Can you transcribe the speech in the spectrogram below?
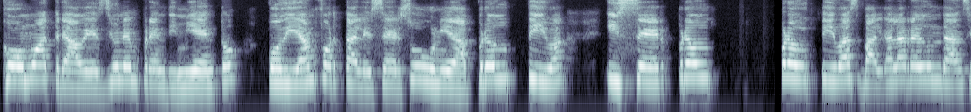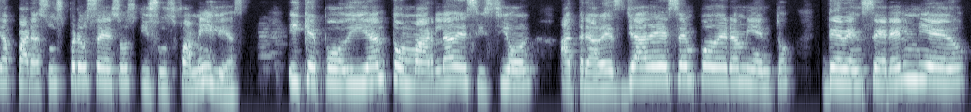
cómo a través de un emprendimiento podían fortalecer su unidad productiva y ser productivas, valga la redundancia, para sus procesos y sus familias y que podían tomar la decisión a través ya de ese empoderamiento de vencer el miedo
